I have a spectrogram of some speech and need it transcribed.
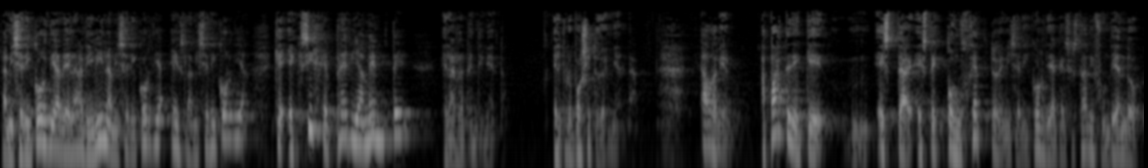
la misericordia de la divina misericordia es la misericordia que exige previamente el arrepentimiento, el propósito de enmienda. Ahora bien, aparte de que mm, este concepto de misericordia que se está difundiendo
